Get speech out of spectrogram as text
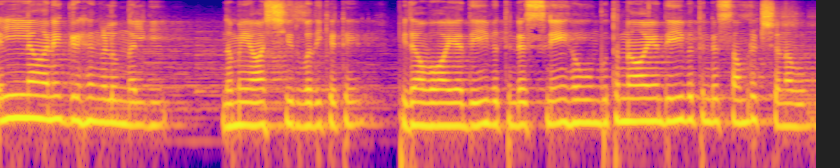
എല്ലാ അനുഗ്രഹങ്ങളും നൽകി നമ്മെ ആശീർവദിക്കട്ടെ. പിതാവായ ദൈവത്തിന്റെ സ്നേഹവും പുത്രനായ ദൈവത്തിന്റെ സംരക്ഷണവും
